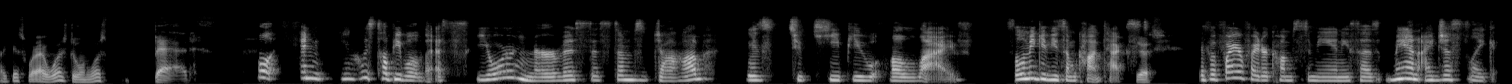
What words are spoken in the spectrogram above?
I guess what I was doing was bad. Well, and you always tell people this your nervous system's job is to keep you alive. So let me give you some context. Yes. If a firefighter comes to me and he says, Man, I just like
